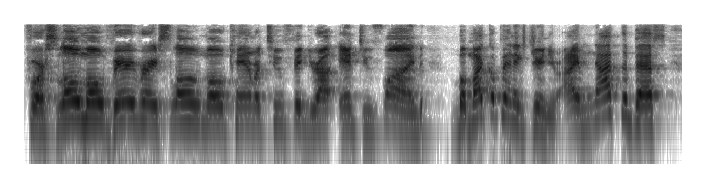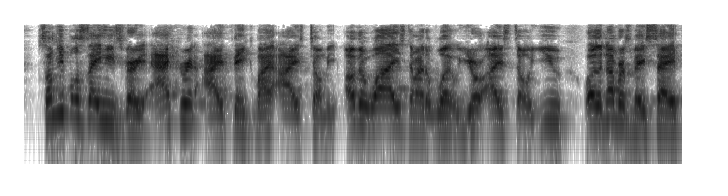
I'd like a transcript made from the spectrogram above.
for slow mo, very very slow mo camera to figure out and to find. But Michael Penix Jr. I am not the best. Some people say he's very accurate. I think my eyes tell me otherwise, no matter what your eyes tell you, or the numbers may say.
